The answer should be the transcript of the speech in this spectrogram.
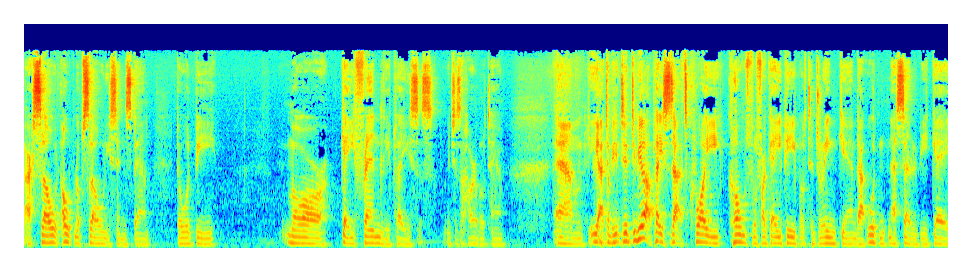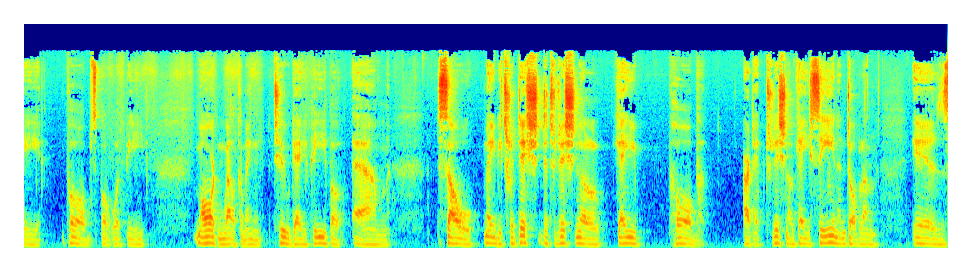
or slow opened up slowly since then. There would be more gay friendly places, which is a horrible term. Um, yeah, to be, to, to be a lot of places that's quite comfortable for gay people to drink in that wouldn't necessarily be gay pubs, but would be more than welcoming to gay people. Um, so maybe tradition, the traditional gay pub or the traditional gay scene in Dublin is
